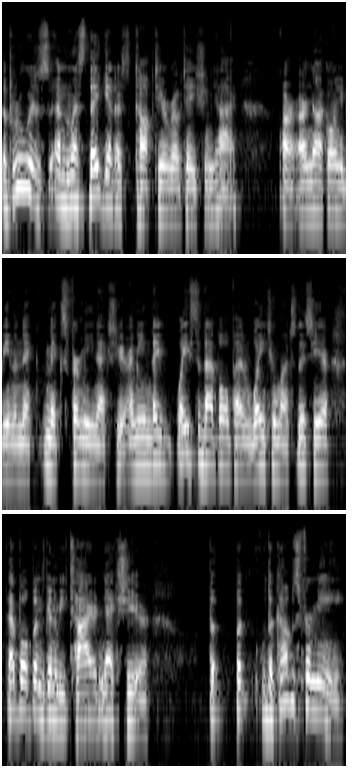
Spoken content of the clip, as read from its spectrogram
the Brewers, unless they get a top tier rotation guy, are, are not going to be in the mix for me next year. I mean, they wasted that bullpen way too much this year. That bullpen's going to be tired next year. But, but the Cubs, for me,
